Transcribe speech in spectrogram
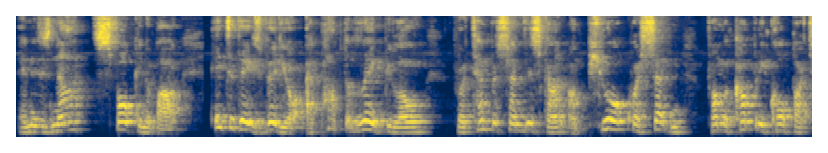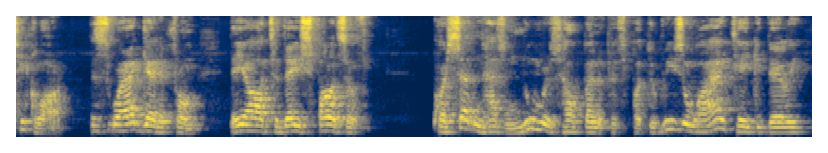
and it is not spoken about. In today's video, I popped a link below for a 10% discount on pure quercetin from a company called Partiqlar. This is where I get it from. They are today's sponsor. Quercetin has numerous health benefits, but the reason why I take it daily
